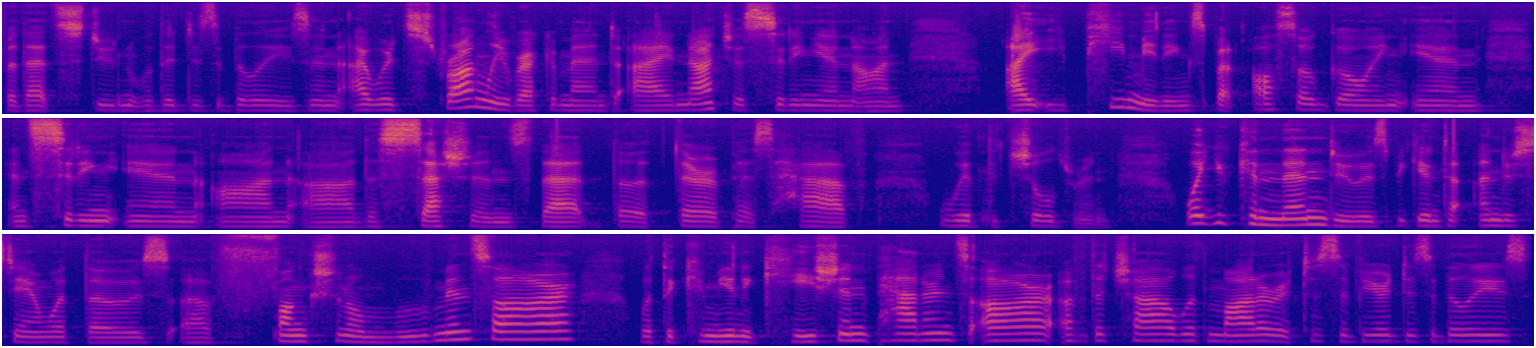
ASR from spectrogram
for that student with the disabilities. And I would strongly recommend I not just sitting in on IEP meetings, but also going in and sitting in on uh, the sessions that the therapists have with the children. What you can then do is begin to understand what those uh, functional movements are, what the communication patterns are of the child with moderate to severe disabilities.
